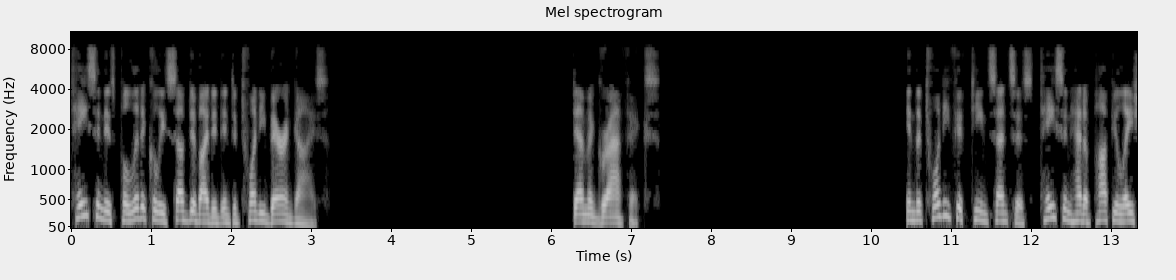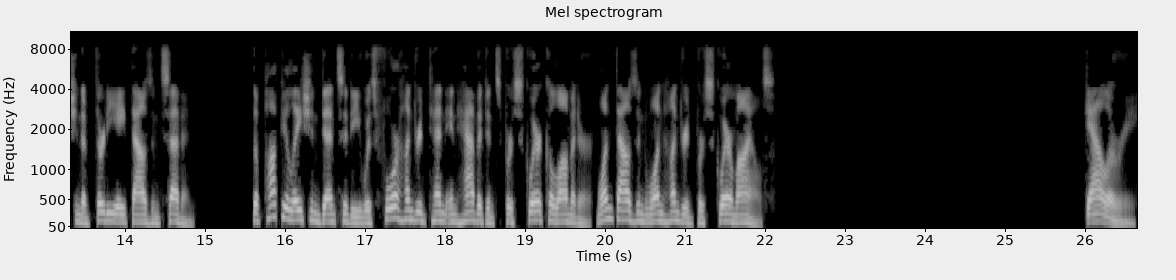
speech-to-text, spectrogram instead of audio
Taysan is politically subdivided into 20 barangays. Demographics In the 2015 census, Taysan had a population of 38,007. The population density was 410 inhabitants per square kilometer, 1100 per square miles. Gallery.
